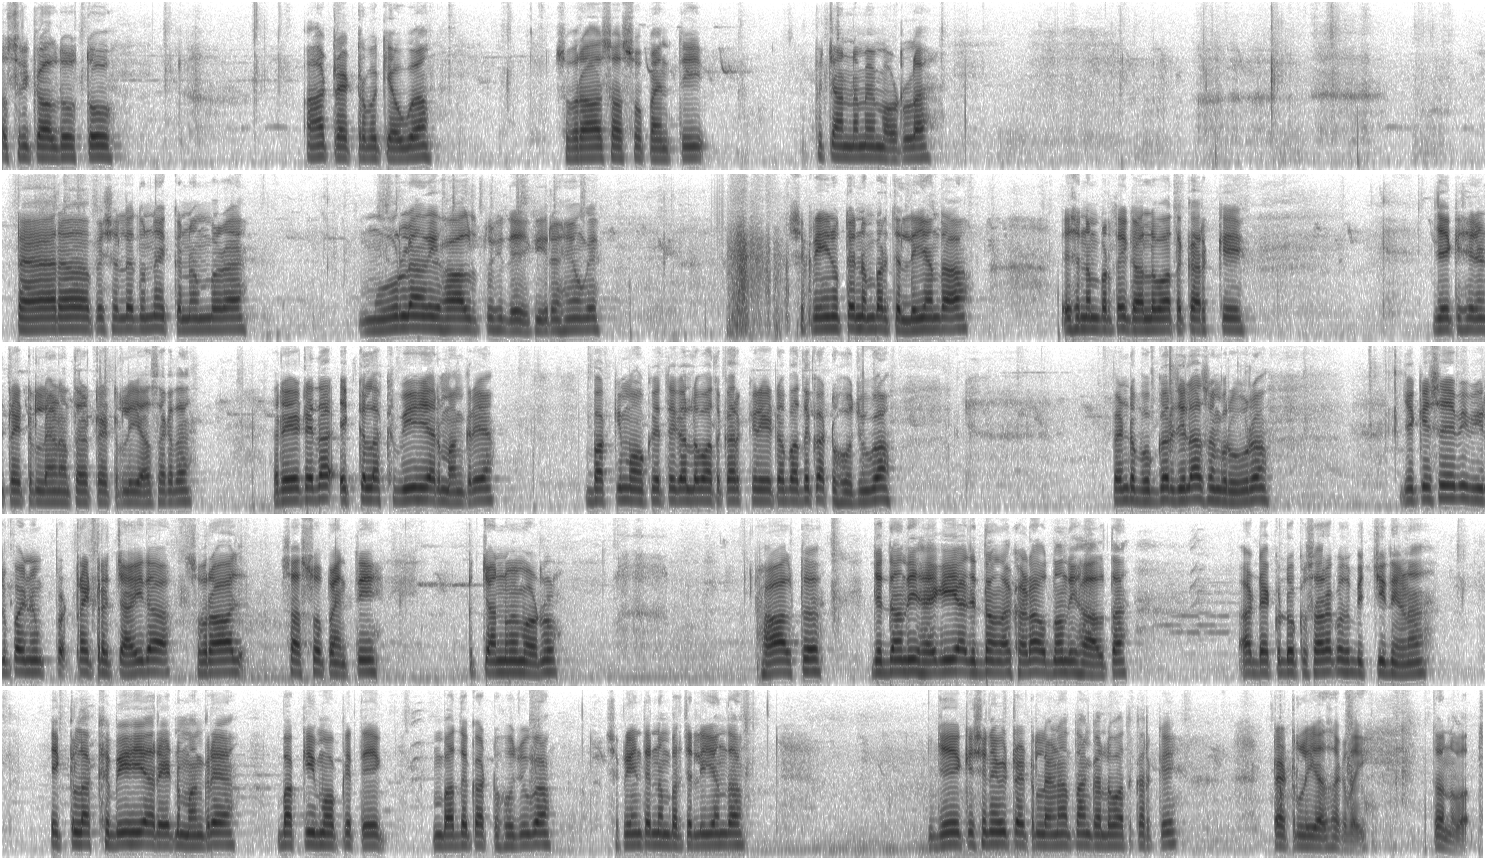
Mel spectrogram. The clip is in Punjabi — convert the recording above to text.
ਸਤਿ ਸ੍ਰੀ ਅਕਾਲ ਦੋਸਤੋ। ਆਹ ਟਰੈਕਟਰ ਵਿਕਿਆਊਗਾ ਸਵਰਾਜ 735 95 ਮਾਡਲ ਹੈ। ਟਾਇਰ ਪਿਛਲੇ ਦੋਨੇ ਇੱਕ ਨੰਬਰ ਹੈ। ਮੂਰਲਿਆਂ ਦੀ ਹਾਲਤ ਤੁਸੀਂ ਦੇਖ ਹੀ ਰਹੇ ਹੋਗੇ। ਸਕਰੀਨ ਉੱਤੇ ਨੰਬਰ ਚੱਲੀ ਜਾਂਦਾ। ਇਸ ਨੰਬਰ ਤੇ ਗੱਲਬਾਤ ਕਰਕੇ ਜੇ ਕਿਸੇ ਨੇ ਟਰੈਕਟਰ ਲੈਣਾ ਤਾਂ ਟਰੈਕਟਰ ਲਈ ਆ ਸਕਦਾ। ਰੇਟ ਇਹਦਾ ਇੱਕ ਲੱਖ ਵੀਹ ਹਜ਼ਾਰ ਮੰਗ ਰਿਹਾ। ਬਾਕੀ ਮੌਕੇ ਤੇ ਗੱਲਬਾਤ ਕਰਕੇ ਰੇਟ ਵੱਧ ਘੱਟ ਹੋ ਜਾਊਗਾ। ਪਿੰਡ ਬੁੱਗਰ, ਜ਼ਿਲ੍ਹਾ ਸੰਗਰੂਰ। ਜੇ ਕਿਸੇ ਵੀ ਵੀਰ ਭਾਈ ਨੂੰ ਪ- ਟਰੈਕਟਰ ਚਾਹੀਦਾ, ਸਵਰਾਜ 735 95 ਮਾਡਲ। ਹਾਲਤ ਜਿੱਦਾਂ ਦੀ ਹੈਗੀ ਆ, ਜਿੱਦਾਂ ਦਾ ਖੜਾ, ਉਦਾਂ ਦੀ ਹਾਲਤ ਆ। ਆ ਡੈਕ ਡੁੱਕ ਸਾਰਾ ਕੁਝ ਵਿੱਚ ਹੀ ਦੇਣਾ। ਇੱਕ ਲੱਖ ਵੀਹ ਹਜ਼ਾਰ ਰੇਟ ਮੰਗ ਰਿਹਾ। ਬਾਕੀ ਮੌਕੇ ਤੇ ਵੱਧ ਘੱਟ ਹੋ ਜਾਊਗਾ। ਸਕਰੀਨ ਤੇ ਨੰਬਰ ਚੱਲੀ ਜਾਂਦਾ। ਜੇ ਕਿਸੇ ਨੇ ਵੀ ਟਰੈਕਟਰ ਲੈਣਾ ਤਾਂ ਗੱਲਬਾਤ ਕਰਕੇ ਟਰੈਕਟਰ ਲਿਜਾ ਸਕਦਾ ਜੀ। ਧੰਨਵਾਦ।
